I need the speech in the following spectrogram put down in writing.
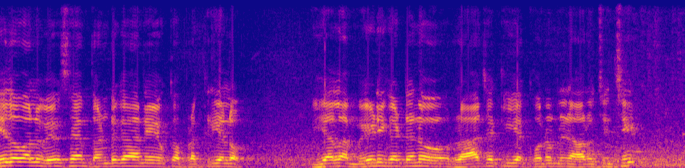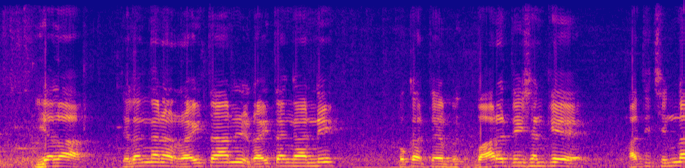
ఏదో వాళ్ళు వ్యవసాయం దండుగా అనే ఒక ప్రక్రియలో ఇవాళ మేడిగడ్డను రాజకీయ కోణంలో ఆలోచించి ఇలా తెలంగాణ రైతాన్ని రైతాంగాన్ని ఒక భారతదేశానికే అతి చిన్న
